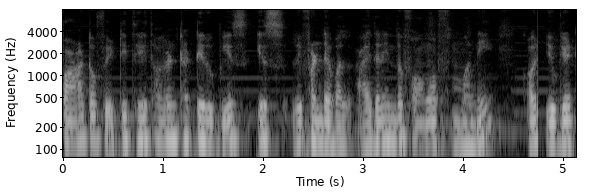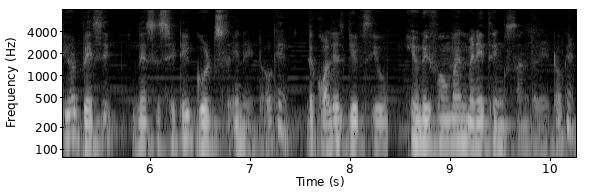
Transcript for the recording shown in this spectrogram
part of 83,030 rupees is refundable either in the form of money or you get your basic necessity goods in it okay the college gives you uniform and many things under it okay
